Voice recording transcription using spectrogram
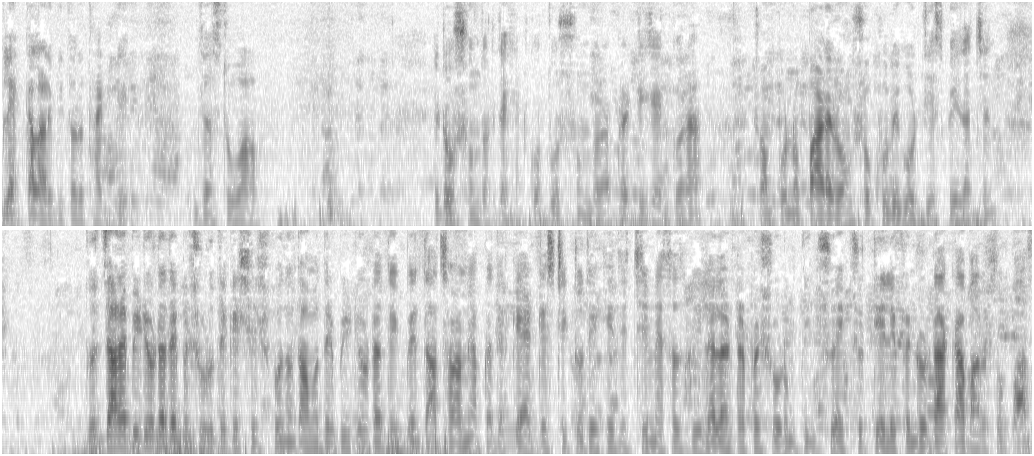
ব্ল্যাক কালারের ভিতরে থাকবে। জাস্ট ওয়াও এটাও সুন্দর, দেখেন কত সুন্দর আপনার ডিজাইন করা। সম্পূর্ণ পাড়ের অংশ খুবই গর্জিয়াস পেয়ে যাচ্ছেন। তো যারা ভিডিওটা দেখবেন শুরু থেকে শেষ পর্যন্ত আমাদের ভিডিওটা দেখবেন তাছাড়া আমি আপনাদেরকে অ্যাড্রেসটি একটু দেখিয়ে দিচ্ছি। মেসাজ বিলাল এন্টারপ্রাইজ শোরুম তিনশো একষট্টি এলিফেন্ট রোড ঢাকা বারোশো পাঁচ।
